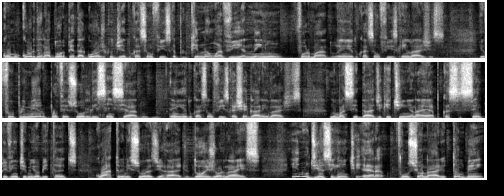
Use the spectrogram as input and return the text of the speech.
como coordenador pedagógico de educação física, porque não havia nenhum formado em educação física em Lages. Eu fui o primeiro professor licenciado em educação física a chegar em Lages, numa cidade que tinha, na época, 120 mil habitantes, quatro emissoras de rádio, dois jornais, e no dia seguinte era funcionário também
